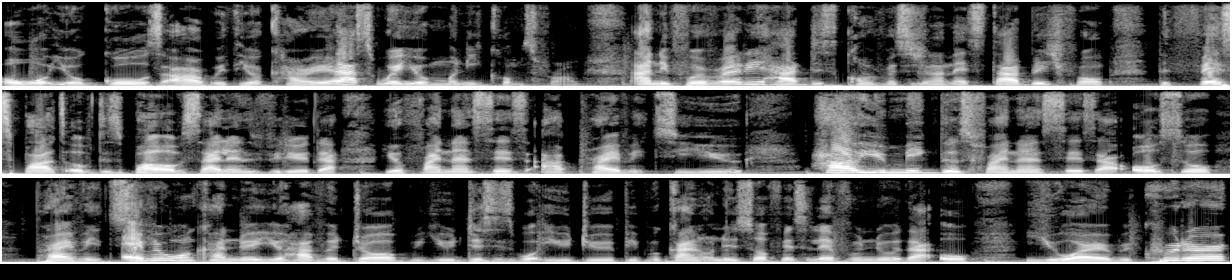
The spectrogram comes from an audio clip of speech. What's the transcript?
or what your goals are with your career. That's where your money comes from. And if we've already had this conversation and established from the first part of this power of silence video that your finances are private to you, how you make those finances are also private. Everyone can know you have a job, you this is what you do. People can on the surface level know that oh you are a recruiter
